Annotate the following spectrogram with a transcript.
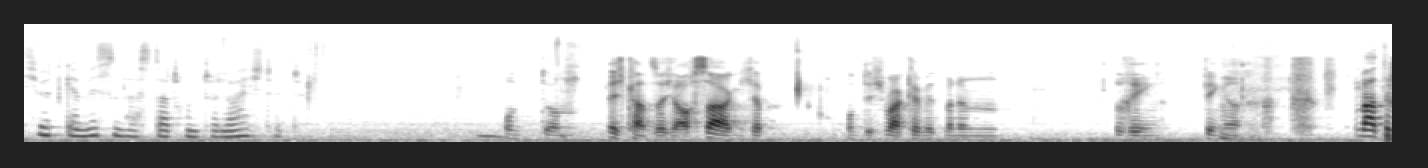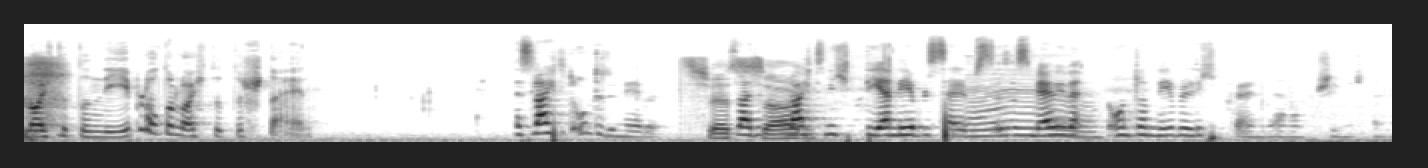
Ich würde gern wissen, was da drunter leuchtet. Und ähm, ich kann es euch auch sagen. Ich habe und ich wackel mit meinem Ringfinger. Warte, leuchtet der Nebel oder leuchtet der Stein? Es leuchtet unter dem Nebel. Schwer Es leuchtet, sagen. leuchtet nicht der Nebel selbst. Es ist mehr wie wenn Mm. unter dem Nebel Lichtquellen wären an verschiedenen Stellen.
